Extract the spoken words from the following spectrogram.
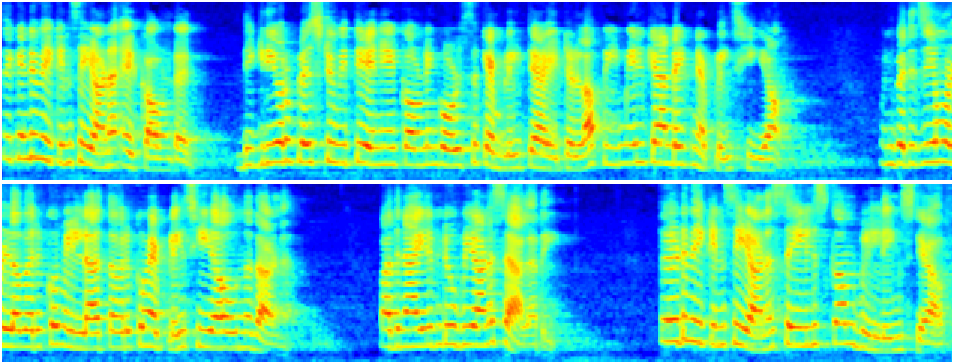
സെക്കൻഡ് വേക്കൻസിയാണ് accountant degree or plus two with any accounting course complete ആയിട്ടുള്ള ഫീമെയിൽ കാൻഡിഡേറ്റിന് അപ്ലൈ ചെയ്യാം. മുൻപരിചയമുള്ളവർക്കും ഇല്ലാത്തവർക്കും അപ്ലൈ ചെയ്യാവുന്നതാണ്. പതിനായിരം രൂപയാണ് സാലറി തേർഡ് വേക്കൻസിയാണ് sales cum building staff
